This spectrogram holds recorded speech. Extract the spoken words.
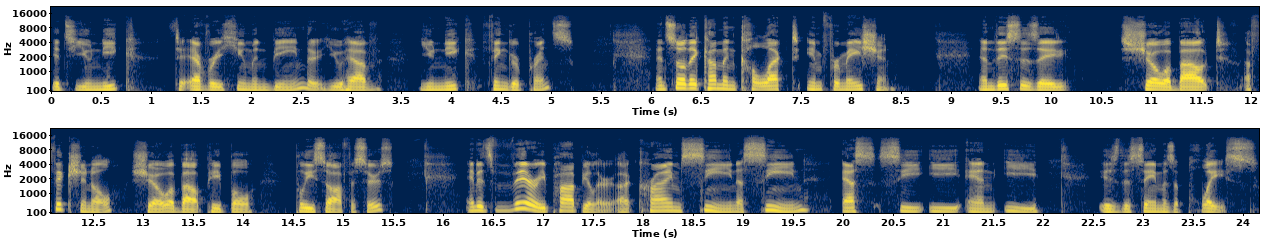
It's unique to every human being. That you have unique fingerprints. And so they come and collect information. And this is a show about a fictional show about people, police officers, and it's very popular. A crime scene, a scene, S C E N E, is the same as a place.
